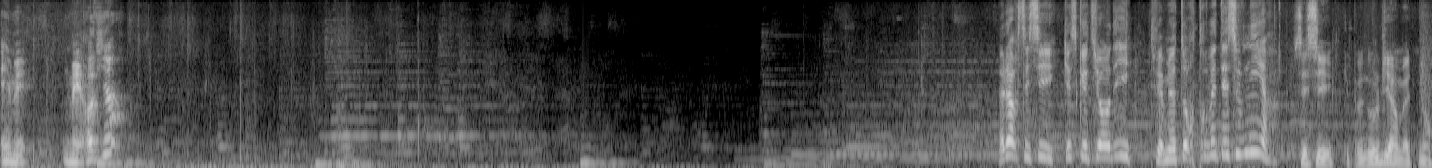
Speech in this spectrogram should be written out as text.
Eh mais... Mais reviens Alors Sissi, qu'est-ce que tu en dis? Tu vas bientôt retrouver tes souvenirs si, tu peux nous le dire maintenant.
